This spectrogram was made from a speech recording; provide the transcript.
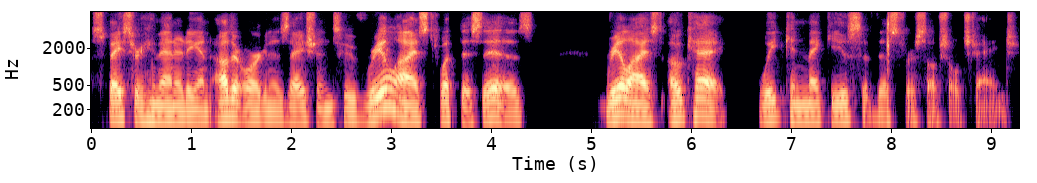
Space for Humanity and other organizations who've realized what this is, realized, okay, we can make use of this for social change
